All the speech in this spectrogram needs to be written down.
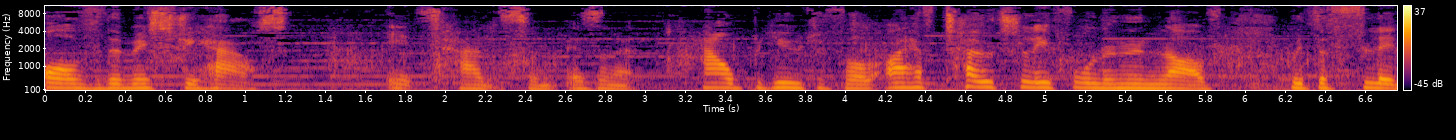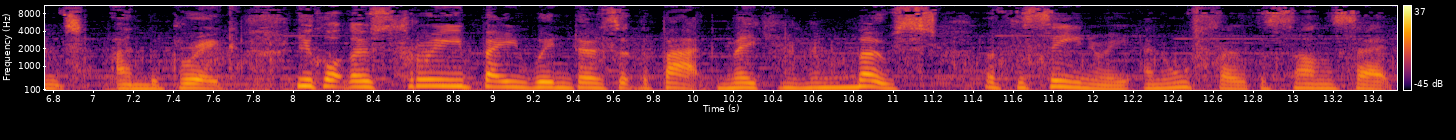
of the mystery house. It's handsome, isn't it? How beautiful. I have totally fallen in love with the flint and the brick. You've got those three bay windows at the back, making the most of the scenery and also the sunset.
